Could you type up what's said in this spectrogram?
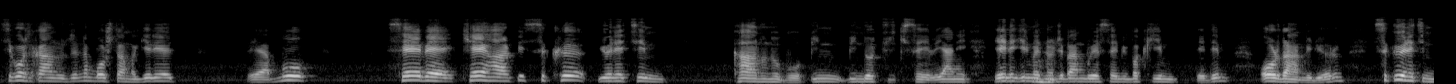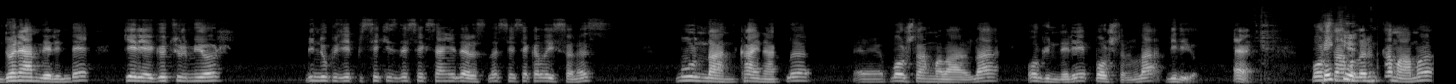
sigorta kanunu üzerinden borçlanma geriye ya bu SB K harfi sıkı yönetim kanunu bu. 1000 1402 sayılı. Yani yayına girmeden önce ben bu yasaya bir bakayım dedim. Oradan biliyorum. Sıkı yönetim dönemlerinde geriye götürmüyor. 1978 ile 87 arasında SSK'lıysanız bundan kaynaklı e, borçlanmalarla o günleri borçlanılabiliyor. Evet. Borçlanmaların tamamı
